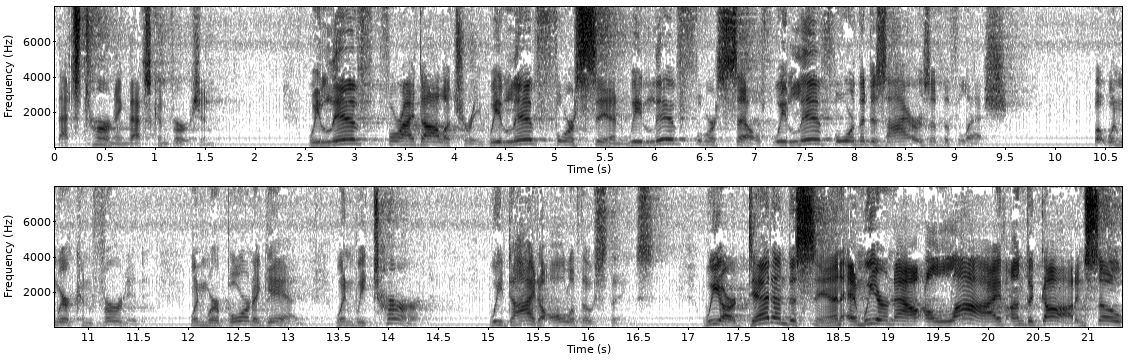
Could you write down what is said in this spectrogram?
That's turning, that's conversion. We live for idolatry. We live for sin. We live for self. We live for the desires of the flesh. But when we're converted, when we're born again, when we turn, we die to all of those things. We are dead unto sin and we are now alive unto God. And so,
